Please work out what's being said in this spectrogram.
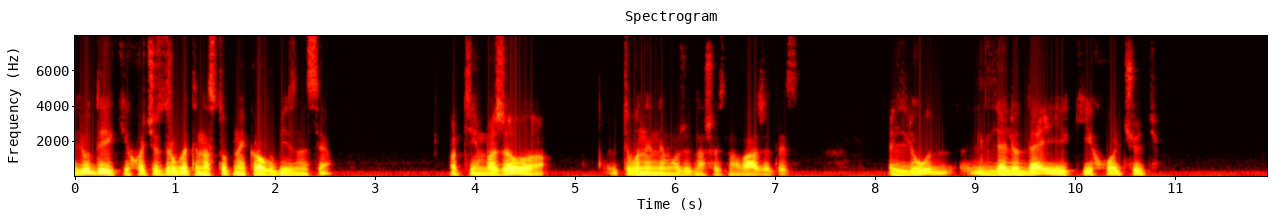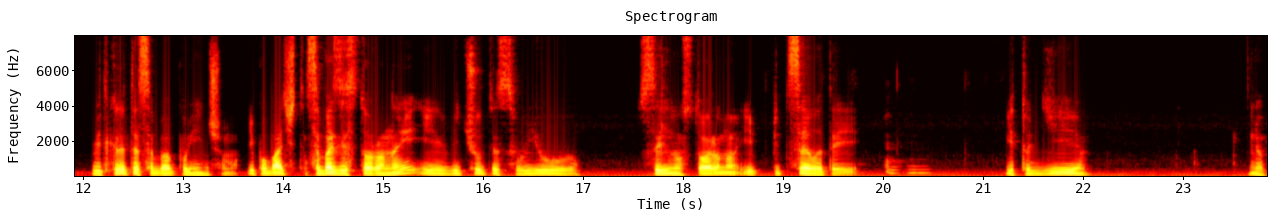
Люди, які хочуть зробити наступний крок в бізнесі, от їм важливо, вони не можуть на щось наважитись. Люд, для людей, які хочуть відкрити себе по-іншому і побачити себе зі сторони, і відчути свою сильну сторону і підсилити її. І тоді ну,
